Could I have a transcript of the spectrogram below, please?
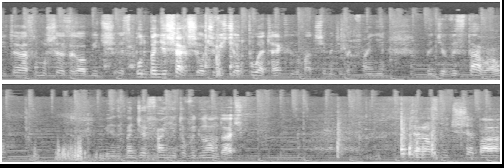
I teraz muszę zrobić. Spód będzie szerszy oczywiście od półeczek. Zobaczcie, będzie tak fajnie będzie wystawał. Więc będzie fajnie to wyglądać. Teraz mi trzeba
